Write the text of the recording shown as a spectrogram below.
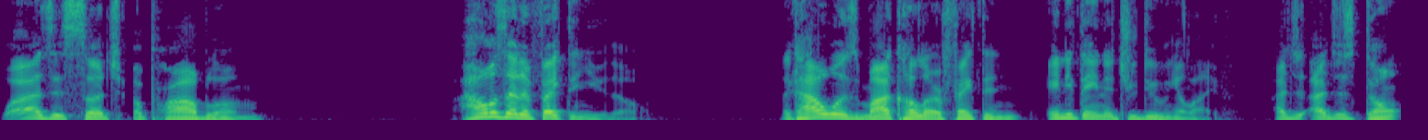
why is it such a problem? How is that affecting you though? Like, how was my color affecting anything that you do in your life? I just, I just don't.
